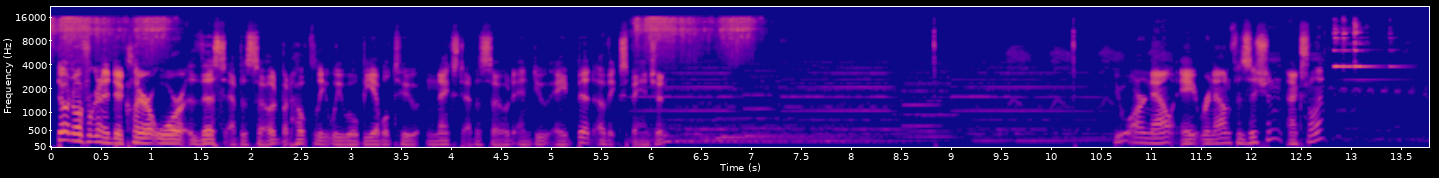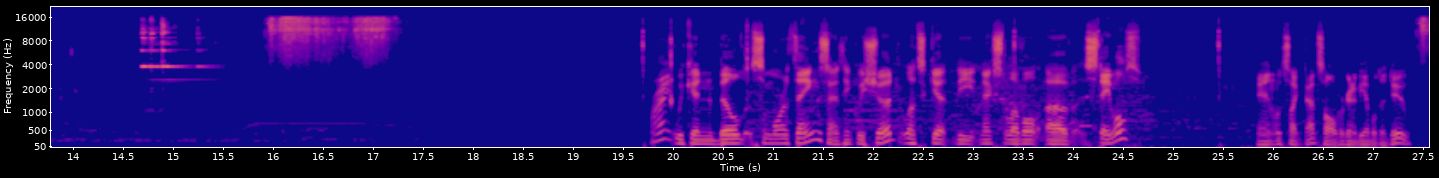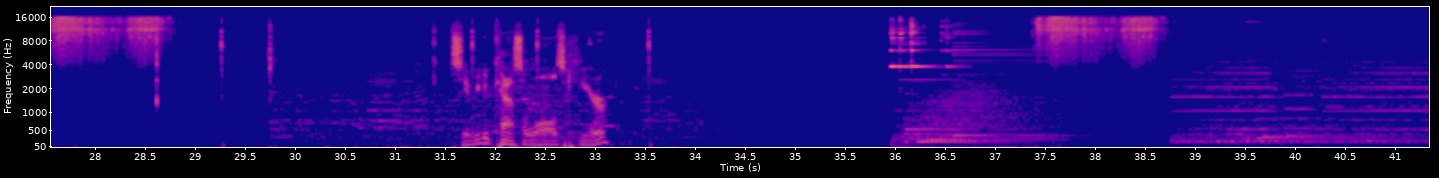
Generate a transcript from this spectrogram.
Don't know if we're going to declare war this episode, but hopefully we will be able to next episode and do a bit of expansion. You are now a renowned physician. Excellent. All right, we can build some more things. I think we should. Let's get the next level of stables. And it looks like that's all we're going to be able to do. Let's see, we do castle walls here.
